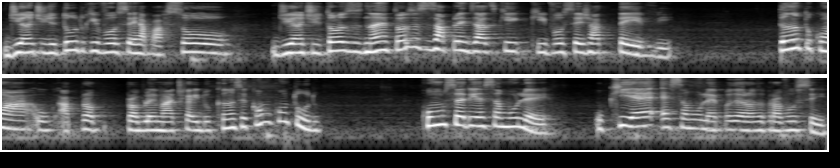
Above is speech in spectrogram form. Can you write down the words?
diante de tudo que você já passou, diante de todos, né, todos esses aprendizados que, que você já teve, tanto com a, a pro- problemática aí do câncer, como com tudo. Como seria essa mulher? O que é essa mulher poderosa para você?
